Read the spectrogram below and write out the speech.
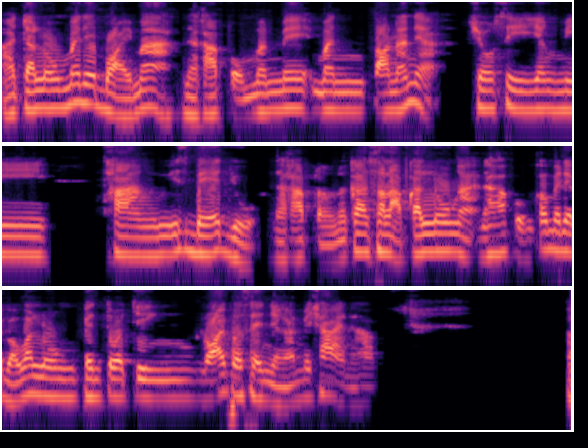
อาจจะลงไม่ได้บ่อยมากนะครับ ผมมันไม่มันตอนนั้นเนี่ยเชลซียังมีทางลุยส์เบสอยู่นะครับแล้วก็สลับกันลงอะนะครับ ผมก็ไม่ได้บอกว่าลงเป็นตัวจริงร้อยเปอร์เซ็นอย่างนั้นไม่ใช่นะครับอ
